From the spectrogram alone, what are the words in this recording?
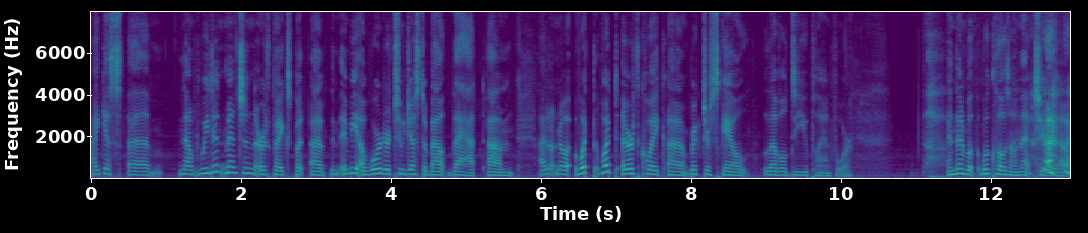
I guess, um, now, we didn't mention earthquakes, but uh, maybe a word or two just about that. Um, I don't know what what earthquake uh, Richter scale level do you plan for? And then we'll, we'll close on that cheery note.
